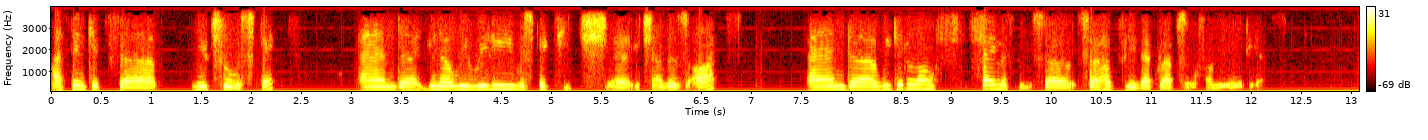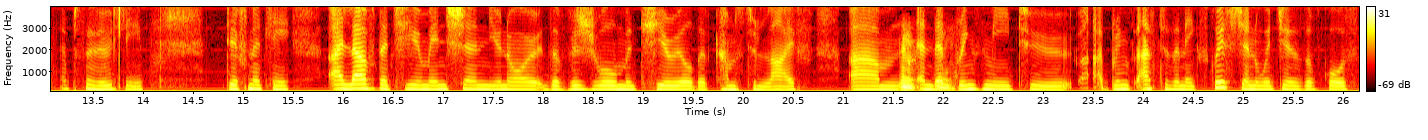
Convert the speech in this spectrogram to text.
I think it's uh, mutual respect, and uh, you know we really respect each uh, each other's arts, and uh, we get along famously. So so hopefully that rubs off on the audience. Absolutely. Definitely. I love that you mention, you know, the visual material that comes to life. Um, mm, and that mm. brings me to uh, brings us to the next question, which is, of course,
